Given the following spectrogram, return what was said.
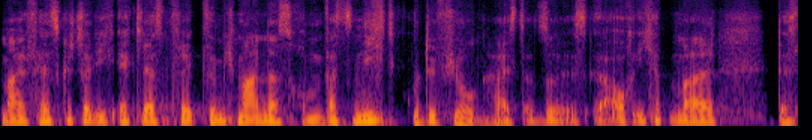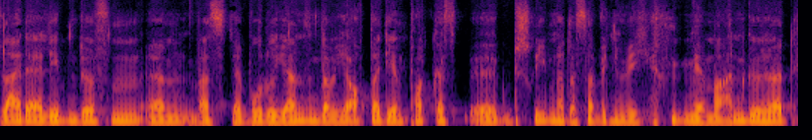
mal festgestellt, ich erkläre es für mich mal andersrum, was nicht gute Führung heißt. Also ist, auch ich habe mal das leider erleben dürfen, ähm, was der Bodo Jansen, glaube ich, auch bei dir im Podcast äh, beschrieben hat, das habe ich nämlich mir mal angehört,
